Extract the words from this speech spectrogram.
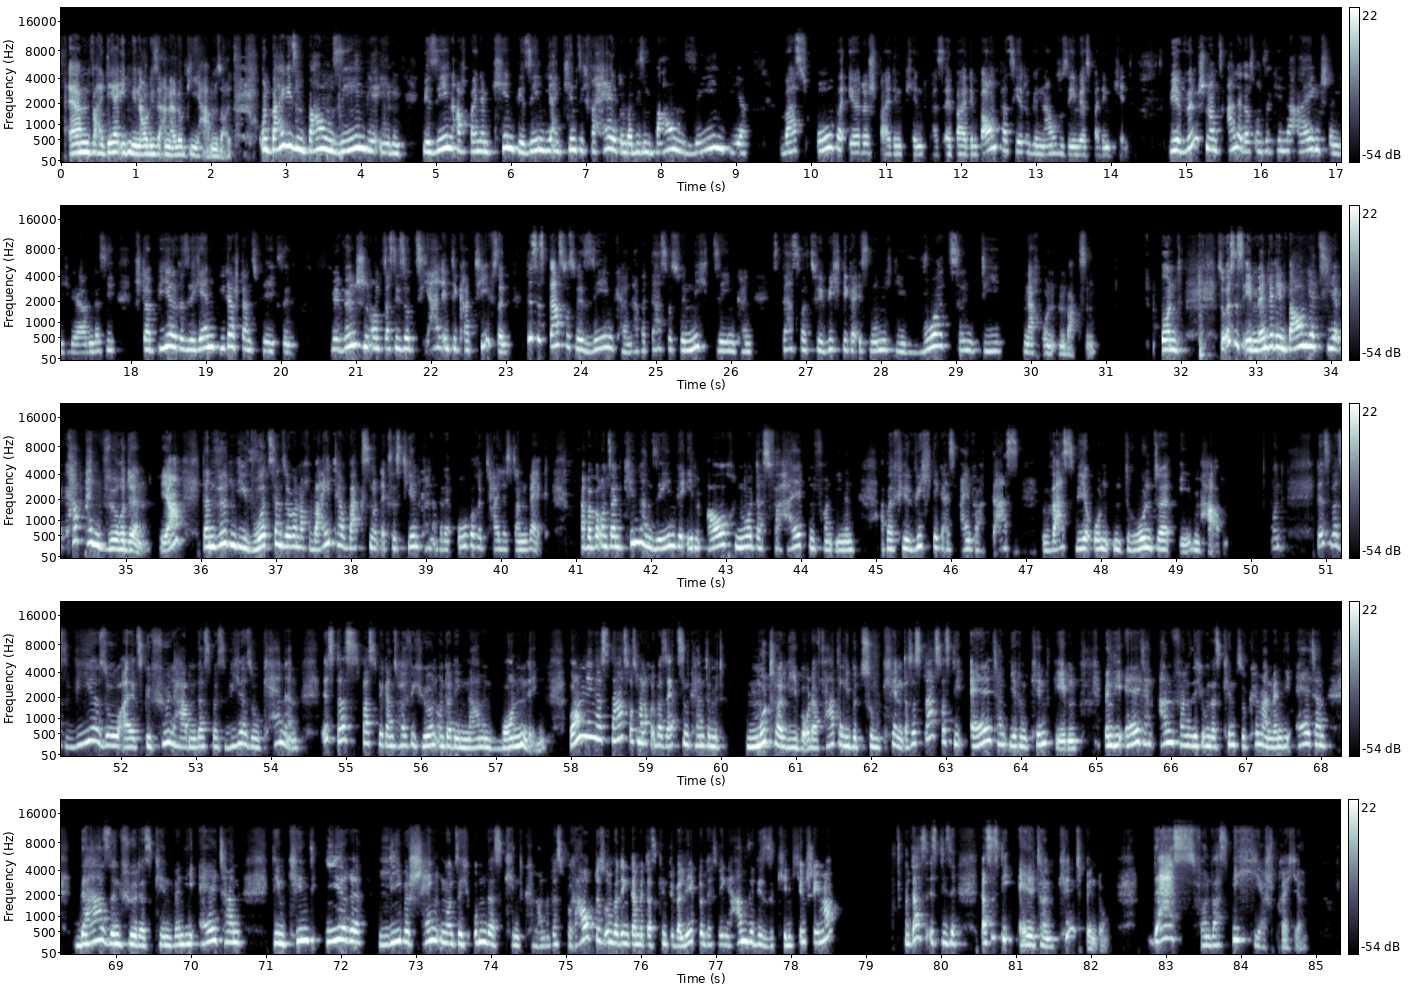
ähm, weil der eben genau diese Analogie haben soll. Und bei diesem Baum sehen wir eben, wir sehen auch bei einem Kind, wir sehen, wie ein Kind sich verhält. Und bei diesem Baum sehen wir, was oberirdisch bei dem Kind äh, bei dem Baum passiert und genauso sehen wir es bei dem Kind. Wir wünschen uns alle, dass unsere Kinder eigenständig werden, dass sie stabil, resilient, widerstandsfähig sind. Wir wünschen uns, dass sie sozial integrativ sind. Das ist das, was wir sehen können. Aber das, was wir nicht sehen können, ist das, was viel wichtiger ist, nämlich die Wurzeln, die nach unten wachsen. Und so ist es eben, wenn wir den Baum jetzt hier kappen würden, ja, dann würden die Wurzeln sogar noch weiter wachsen und existieren können, aber der obere Teil ist dann weg. Aber bei unseren Kindern sehen wir eben auch nur das Verhalten von ihnen. Aber viel wichtiger ist einfach das, was wir unten drunter eben haben. Und das, was wir so als Gefühl haben, das, was wir so kennen, ist das, was wir ganz häufig hören unter dem Namen Bonding. Bonding ist das, was man auch übersetzen könnte mit Mutterliebe oder Vaterliebe zum Kind. Das ist das, was die Eltern ihrem Kind geben. Wenn die Eltern anfangen, sich um das Kind zu kümmern, wenn die Eltern da sind für das Kind, wenn die Eltern dem Kind ihre Liebe schenken und sich um das Kind kümmern. Und das braucht es unbedingt, damit das Kind überlebt. Und deswegen haben wir dieses Kindchenschema. Und das ist diese, das ist die Eltern-Kind-Bindung. Das, von was ich hier spreche,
